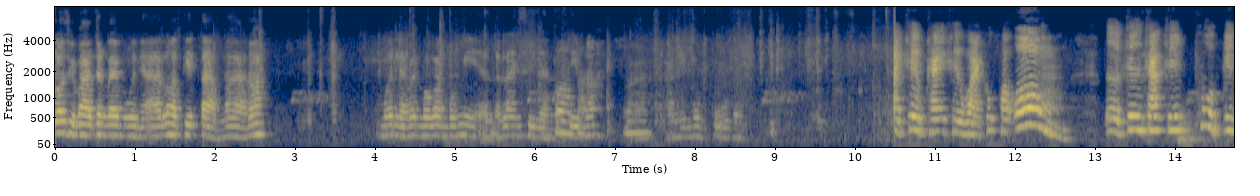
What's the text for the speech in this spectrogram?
เราสิว่าจังได๋มื้อนี้อ่ารอติดตามนะคะเนาะเมื่อแล้วมันบ่วันบ่มีอันอะไรเสียนทีมเนาะอ่าอันนี้มุมปูแบบคือใครคือว่าทุกพระองค์ เออจึงชักคิดพูดจริง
